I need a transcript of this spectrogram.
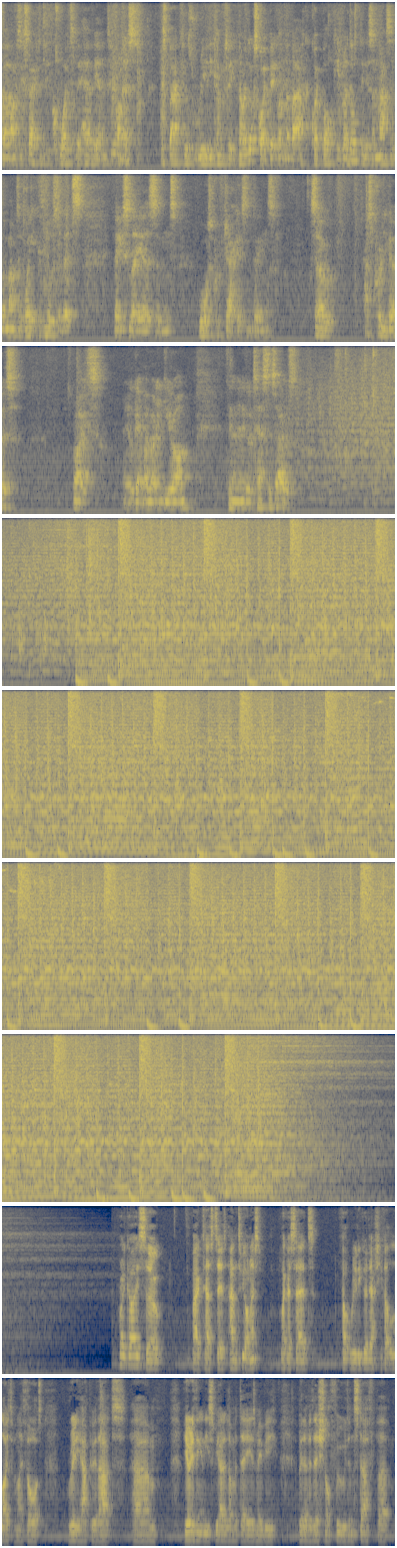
Uh, I was expecting it to be quite a bit heavier and to be honest, this bag feels really comfy. Now it looks quite big on the back, quite bulky, but I don't think it's a massive amount of weight because most of it's base layers and waterproof jackets and things. So that's pretty good. Right, I'll get my running gear on. I think I'm to go test this out. Right guys, so bag tested and to be honest, like I said, felt really good, it actually felt lighter than I thought, really happy with that. Um, the only thing that needs to be added on the day is maybe a bit of additional food and stuff, but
